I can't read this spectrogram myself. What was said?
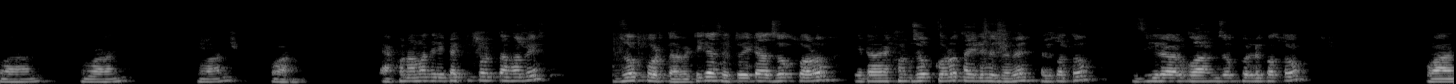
one one one one এখন আমাদের এটা কি করতে হবে? যোগ করতে হবে, ঠিক আছে? তো এটা যোগ করো। এটা এখন যোগ করো, তাইলে হয়ে যাবে। তাহলে কত? জিরো আর ওয়ান যোগ করলে কত? ওয়ান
